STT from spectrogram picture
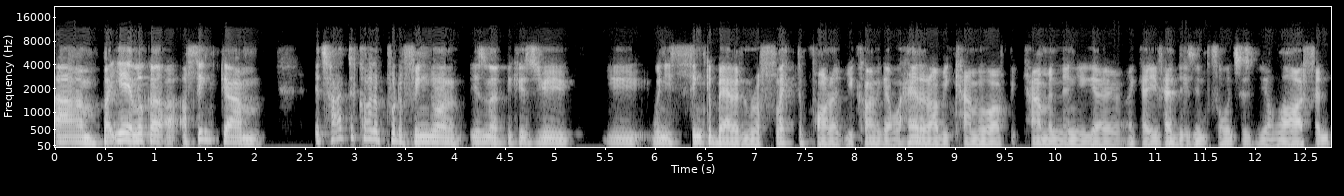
Um, but yeah, look, I, I think um, it's hard to kind of put a finger on it, isn't it? Because you, you, when you think about it and reflect upon it, you kind of go, well, how did I become who I've become? And then you go, okay, you've had these influences in your life and,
